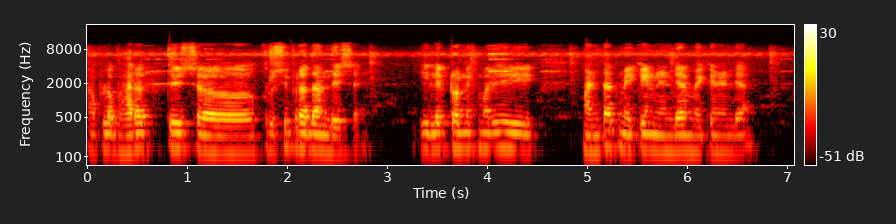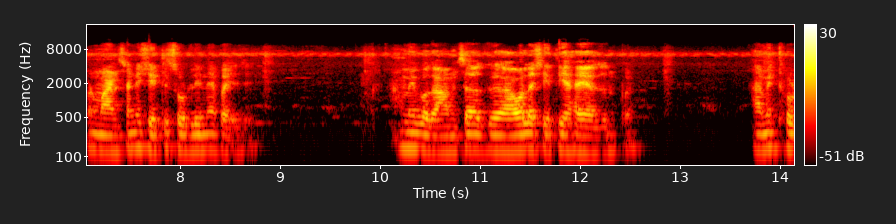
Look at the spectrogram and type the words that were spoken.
आपला भारत देश कृषीप्रधान देश आहे. इलेक्ट्रॉनिकमध्ये म्हणतात make in India make in India पण माणसाने शेती सोडली नाही पाहिजे. आम्ही बघा आमचा गावाला शेती आहे अजून पण. आम्ही थो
